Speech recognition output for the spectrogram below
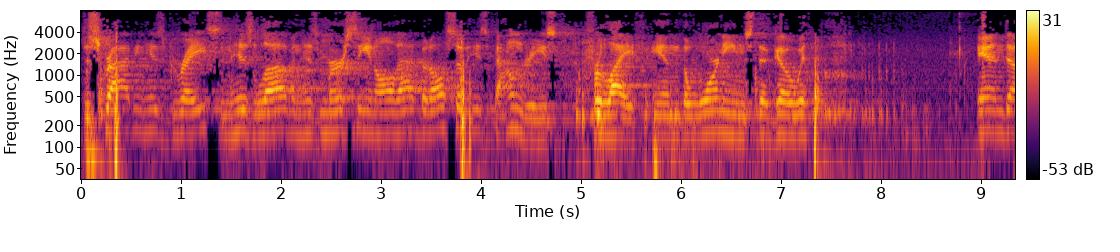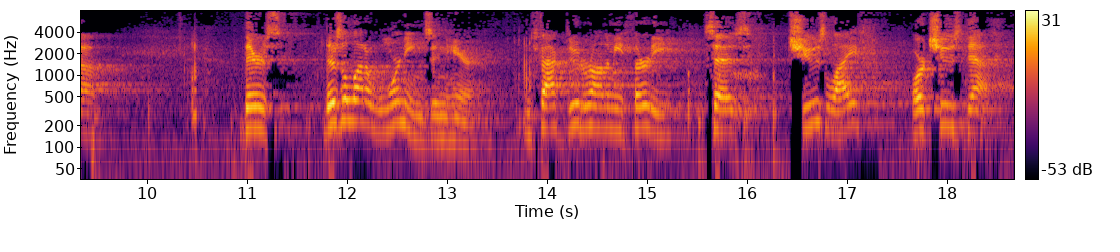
describing his grace and his love and his mercy and all that, but also his boundaries for life and the warnings that go with it. And uh, there's there's a lot of warnings in here. In fact, Deuteronomy 30 says, "Choose life or choose death."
